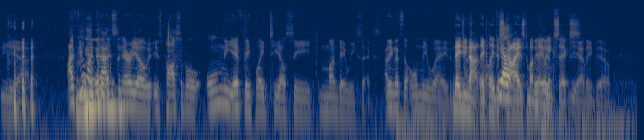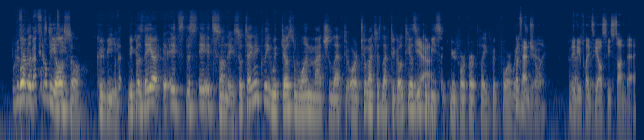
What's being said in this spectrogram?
Yeah. I feel like that scenario is possible only if they play TLC Monday week six. I think that's the only way. That They do not. They play up. Yeah. Disguised They Monday play week them- six. Yeah, they do. Because well, but that's the only TLC team- also could be that- because they are. It's this. It's Sunday, so technically, with just one match left to, or two matches left to go, TLC Yeah. could be secured for first place with four wins. Potentially. They do play TLC Sunday.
